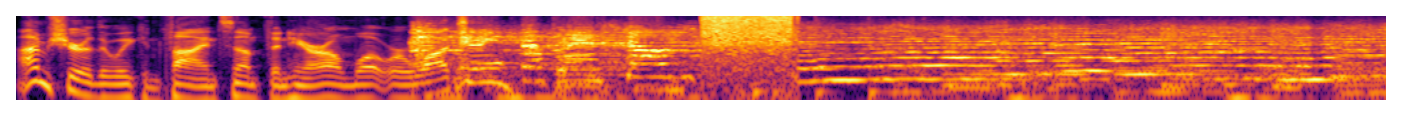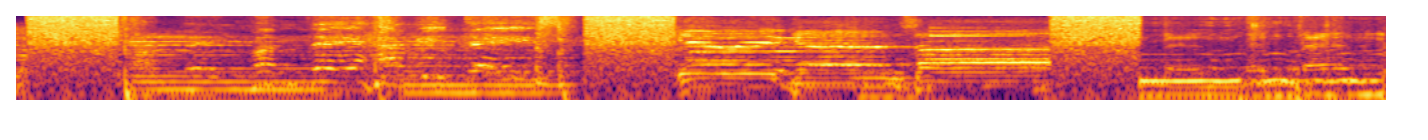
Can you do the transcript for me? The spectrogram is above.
I'm sure that we can find something here on what we're watching. Monday, Monday, happy days. Gilligan's Island. Ben, ben, ben.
